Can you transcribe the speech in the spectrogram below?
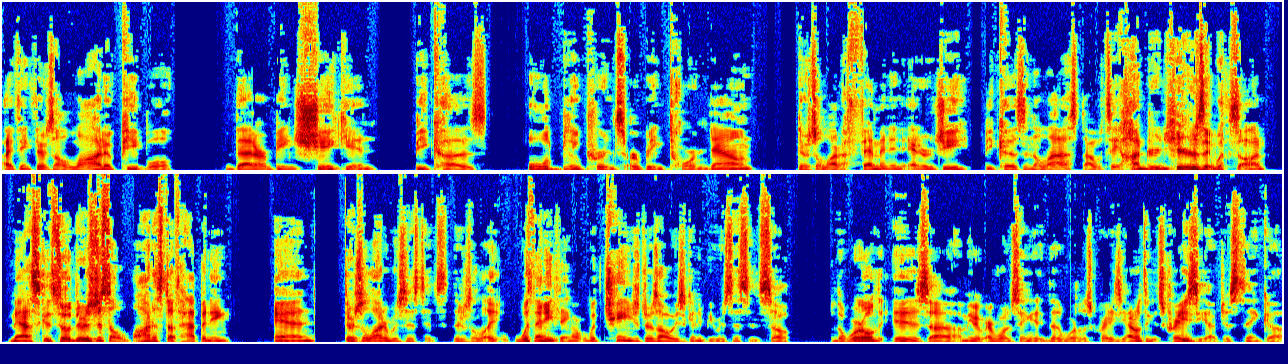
I think there's a lot of people that are being shaken because old blueprints are being torn down. There's a lot of feminine energy because in the last, I would say, hundred years, it was on masculine. So there's just a lot of stuff happening and there's a lot of resistance. There's a lot with anything with change. There's always going to be resistance. So the world is, uh, I mean, everyone's saying the world is crazy. I don't think it's crazy. I just think, uh,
